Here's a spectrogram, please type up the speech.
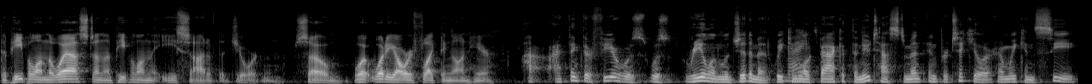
the people on the west and the people on the east side of the Jordan. So, what, what are y'all reflecting on here? I I think their fear was was real and legitimate. We can Right. look back at the New Testament in particular, and we can see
